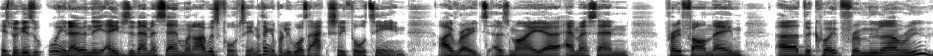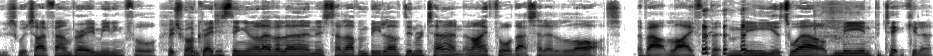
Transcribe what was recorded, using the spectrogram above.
is because, well, you know, in the ages of MSN when I was 14, I think I probably was actually 14, I wrote as my uh, MSN profile name uh, the quote from Moulin Rouge, which I found very meaningful. Which one? The greatest thing you'll ever learn is to love and be loved in return. And I thought that said a lot about life, but me as well, me in particular.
